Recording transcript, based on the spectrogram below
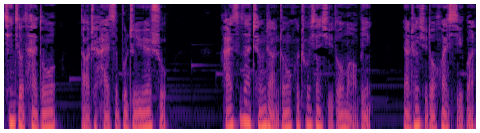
迁就太多导致孩子不知约束。孩子在成长中会出现许多毛病，养成许多坏习惯。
